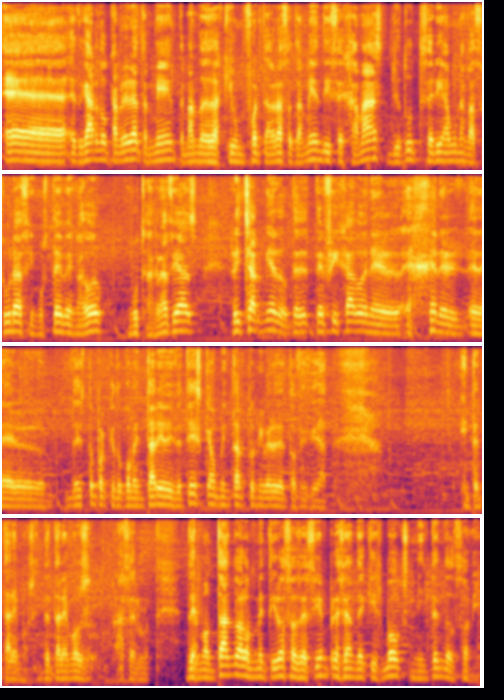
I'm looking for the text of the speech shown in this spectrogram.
Eh, Edgardo Cabrera también, te mando desde aquí un fuerte abrazo también. Dice, jamás YouTube sería una basura sin usted, Vengador. Muchas gracias. Richard Miedo, te, he fijado en el, en el, en el de esto porque tu comentario dice tienes que aumentar tu nivel de toxicidad. Intentaremos, intentaremos hacerlo. Desmontando a los mentirosos de siempre, sean de Xbox, Nintendo, Sony.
